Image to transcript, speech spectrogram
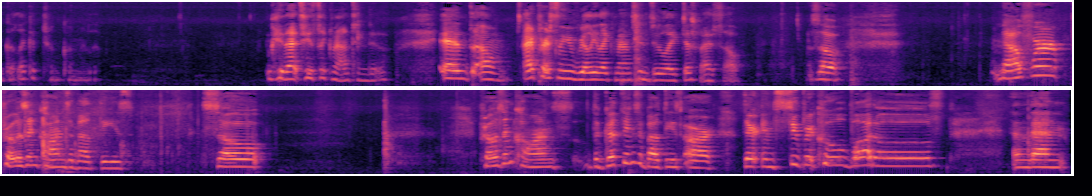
I got like a chunk on my lip. Okay, that tastes like Mountain Dew. And um, I personally really like Mountain Dew, like just by itself. So now for pros and cons about these. So pros and cons. The good things about these are they're in super cool bottles. And then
